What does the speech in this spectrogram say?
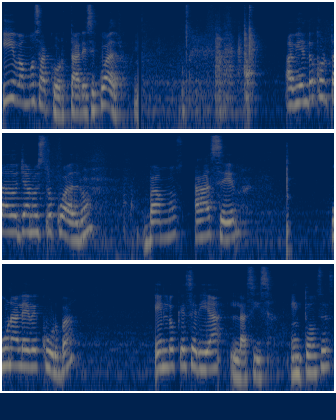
Y vamos a cortar ese cuadro. Habiendo cortado ya nuestro cuadro, vamos a hacer una leve curva en lo que sería la sisa. Entonces,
